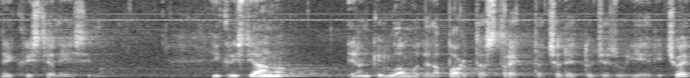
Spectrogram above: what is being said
nel cristianesimo. Il cristiano è anche l'uomo della porta stretta, ci ha detto Gesù ieri, cioè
